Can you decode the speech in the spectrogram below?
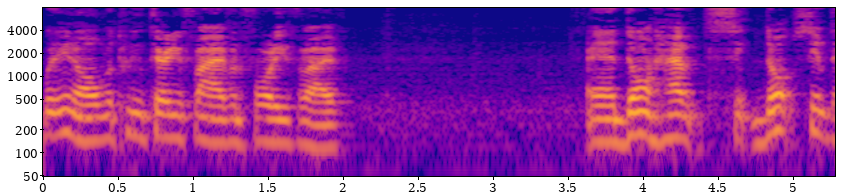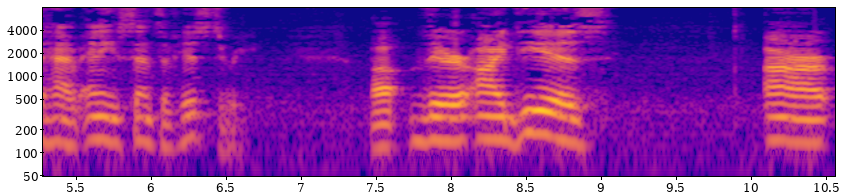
you know, between 35 and 45 and don't have don't seem to have any sense of history. Uh, their ideas are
